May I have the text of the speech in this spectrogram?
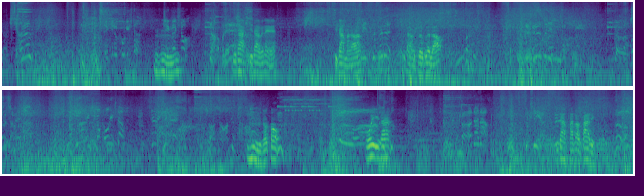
焼き払う敵の攻撃だ อื้อหือ 警戒しろ危ね กีดากีดาไปไหนกีดามาแล้ว え進む กีดามาช่วยเพื่อนแล้ว ルーズに 敵の攻撃だ อื้อหือโชโตะโอ้ยกีดา まだだ時や กีดาพัดเอาต้าดิ 脚力だ จะ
